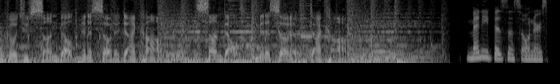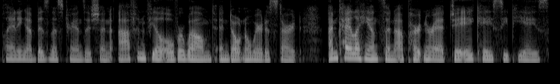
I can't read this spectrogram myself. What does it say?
Or go to sunbeltminnesota.com. Sunbeltminnesota.com. Many business owners planning a business transition often feel overwhelmed and don't know where to start. I'm Kyla Hanson, a partner at JAK CPAs.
